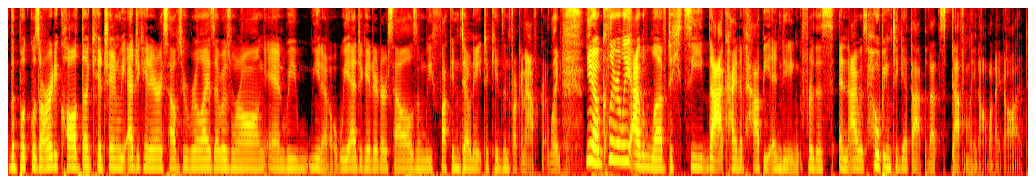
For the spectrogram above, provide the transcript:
the book was already called Thug Kitchen. We educated ourselves. We realized I was wrong. And we, you know, we educated ourselves and we fucking donate to kids in fucking Africa. Like, you know, clearly I would love to see that kind of happy ending for this. And I was hoping to get that, but that's definitely not what I got.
